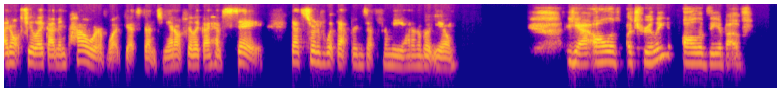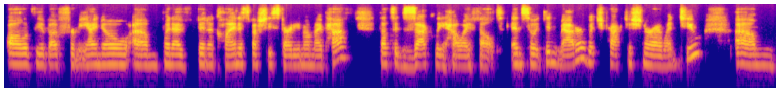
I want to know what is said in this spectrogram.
I don't feel like i'm in power of what gets done to me. I don't feel like i have say. That's sort of what that brings up for me. I don't know about you. Yeah all of uh, truly all of the above. All of the above for me. I know um, when i've been a client especially starting on my path that's exactly how i felt. And so it didn't matter which practitioner i went to. Um,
